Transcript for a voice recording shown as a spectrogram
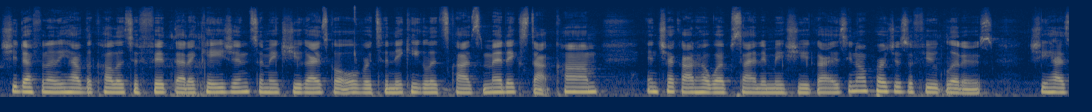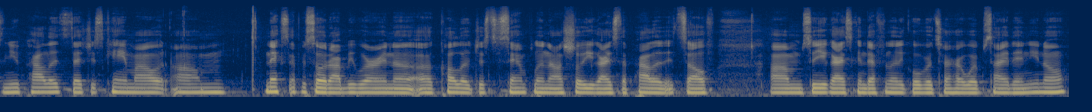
She definitely have the color to fit that occasion. So make sure you guys go over to NikkiGlitzCosmetics.com and check out her website and make sure you guys, you know, purchase a few glitters. She has new palettes that just came out. Um, next episode, I'll be wearing a, a color just to sample, and I'll show you guys the palette itself. Um, so you guys can definitely go over to her website and you know,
